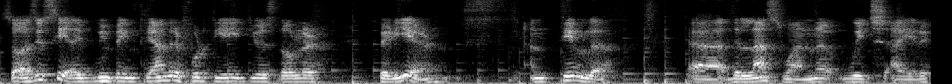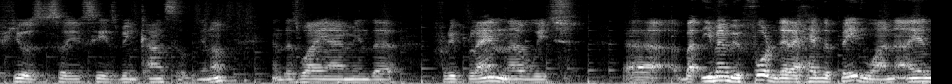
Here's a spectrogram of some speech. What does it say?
so as you see I've been paying 348 US dollar per year until uh, the last one which I refused so you see it's been cancelled you know? And that's why I'm in the free plan uh, which uh, but even before that I had the paid one I had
